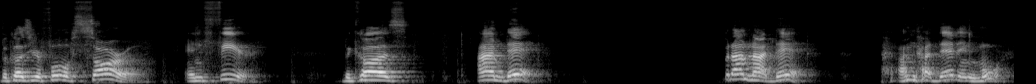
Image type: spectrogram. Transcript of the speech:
because you're full of sorrow and fear because I'm dead. But I'm not dead. I'm not dead anymore.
